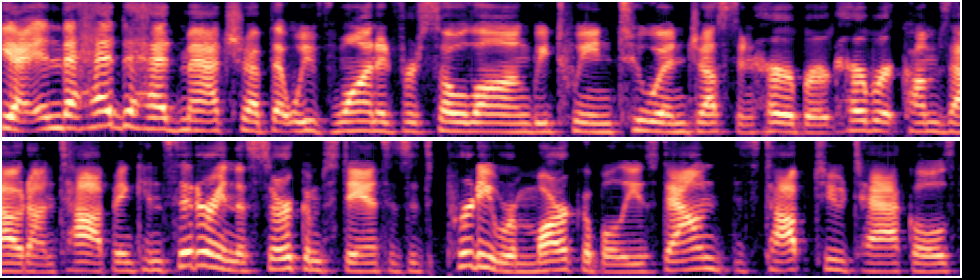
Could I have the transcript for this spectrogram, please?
Yeah, in the head-to-head matchup that we've wanted for so long between Tua and Justin Herbert, Herbert comes out on top. And considering the circumstances, it's pretty remarkable. He's down his top two tackles.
